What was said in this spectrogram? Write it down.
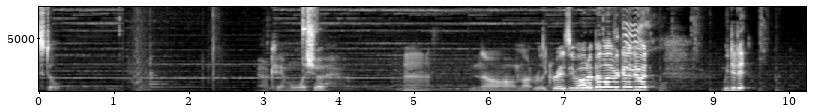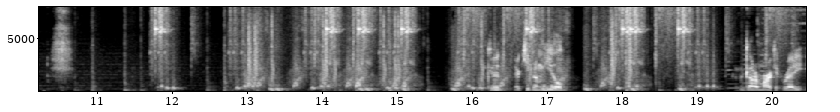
We still... Okay, militia. Hmm. No, I'm not really crazy about it, but we're gonna do it! We did it! Good, they're keeping them healed. We got our market ready.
